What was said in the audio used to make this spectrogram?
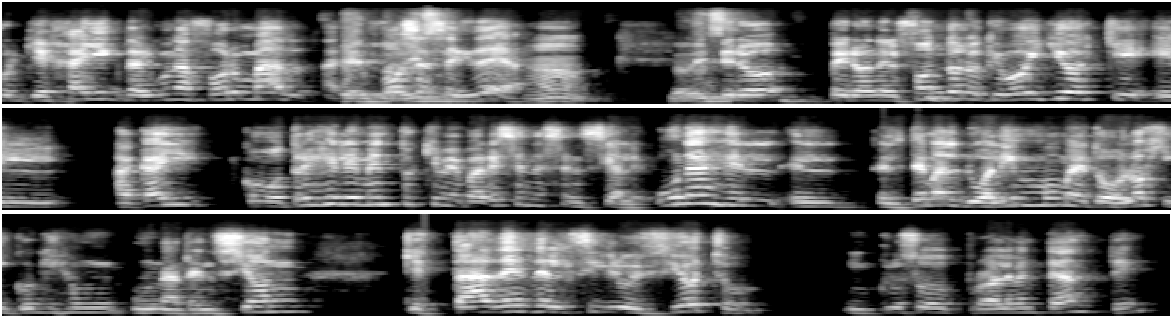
porque Hayek de alguna forma esboza esa idea. Ah. Pero, pero en el fondo lo que voy yo es que el, acá hay como tres elementos que me parecen esenciales. Una es el, el- el tema del dualismo metodológico, que es un- una tensión que está desde el siglo XVIII, incluso probablemente antes,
